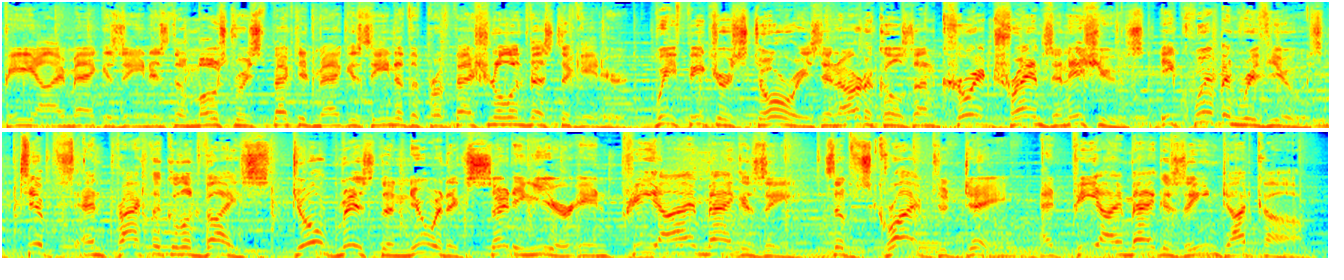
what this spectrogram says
PI Magazine is the most respected magazine of the professional investigator. We feature stories and articles on current trends and issues, equipment reviews, tips, and practical advice. Don't miss the new and exciting year in PI Magazine. Subscribe today at PIMagazine.com.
